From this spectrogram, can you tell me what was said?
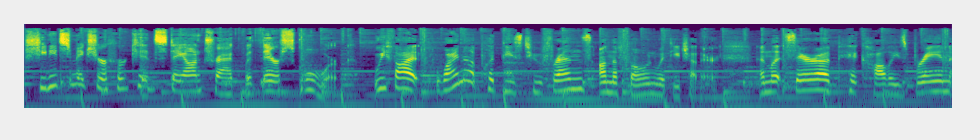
she needs to make sure her kids stay on track with their schoolwork. We thought, why not put these two friends on the phone with each other and let Sarah pick Holly's brain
